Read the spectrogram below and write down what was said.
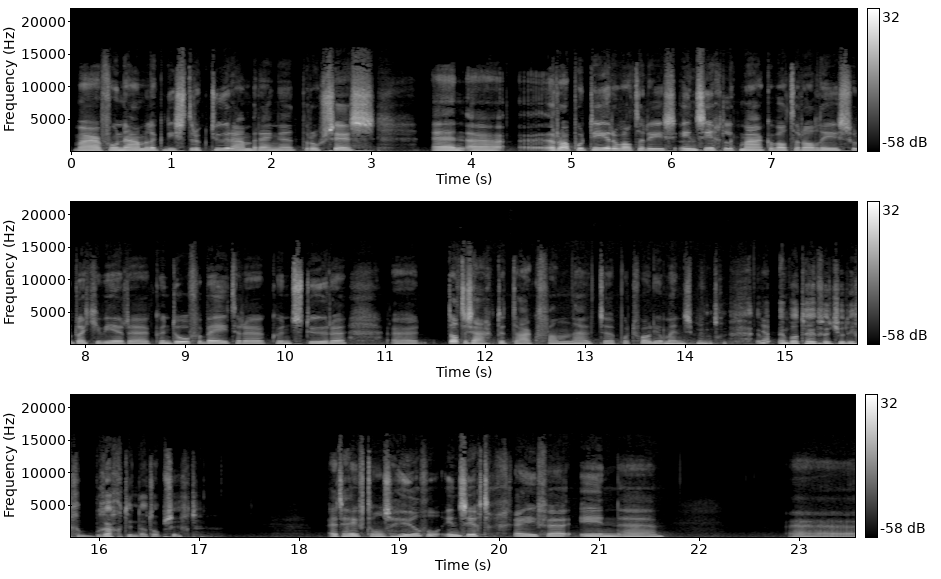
Maar voornamelijk die structuur aanbrengen, het proces. En rapporteren wat er is, inzichtelijk maken wat er al is, zodat je weer kunt doorverbeteren, kunt sturen dat is eigenlijk de taak vanuit uh, portfolio management. En, ja. en, wat heeft het jullie gebracht in dat opzicht? Het heeft ons heel veel inzicht gegeven in uh, uh,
